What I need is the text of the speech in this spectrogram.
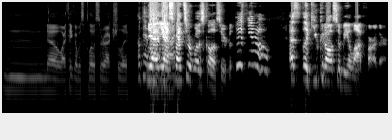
no, I think I was closer actually. okay. Yeah, well, yeah. Spencer was closer, but this, you know, as like you could also be a lot farther.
